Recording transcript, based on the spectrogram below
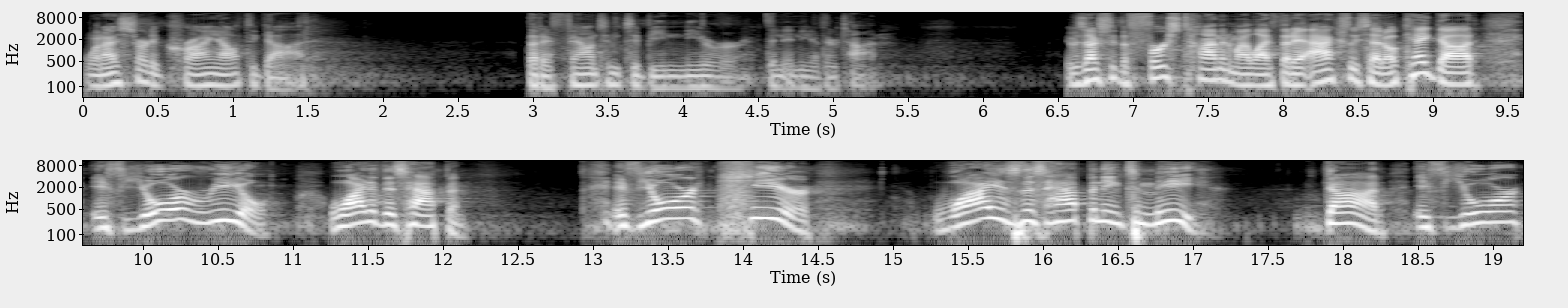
when I started crying out to God that I found him to be nearer than any other time. It was actually the first time in my life that I actually said, okay, God, if you're real, why did this happen? If you're here, why is this happening to me? God, if you're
